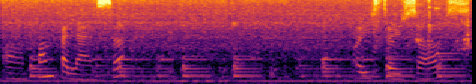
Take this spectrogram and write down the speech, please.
Uh, pampalasa oyster sauce.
